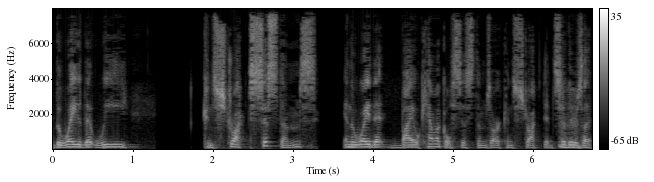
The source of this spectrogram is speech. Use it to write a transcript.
the way that we construct systems and the way that biochemical systems are constructed. So Mhm. there's a,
